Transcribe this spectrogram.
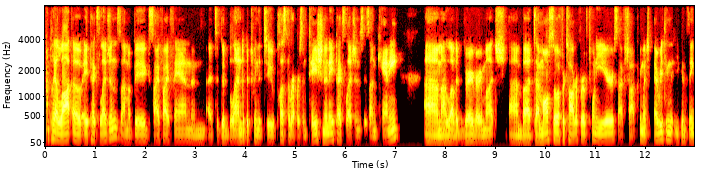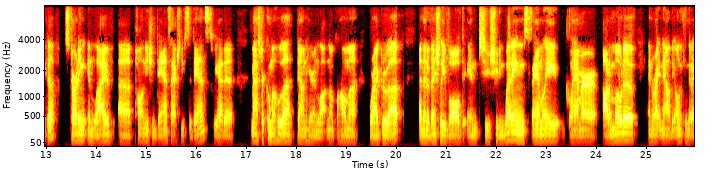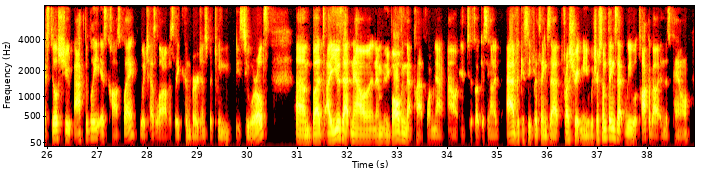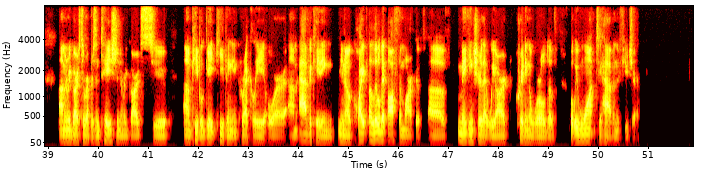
I play a lot of Apex Legends. I'm a big sci-fi fan, and it's a good blend between the two. Plus, the representation in Apex Legends is uncanny. Um, I love it very, very much. Um, but I'm also a photographer of 20 years. I've shot pretty much everything that you can think of, starting in live uh, Polynesian dance. I actually used to dance. We had a master kumu hula down here in Lawton, Oklahoma, where I grew up, and then eventually evolved into shooting weddings, family, glamour, automotive, and right now, the only thing that I still shoot actively is cosplay, which has a lot, obviously, convergence between these two worlds. Um, but I use that now, and I'm evolving that platform now into focusing on advocacy for things that frustrate me, which are some things that we will talk about in this panel um, in regards to representation, in regards to um, people gatekeeping incorrectly or um, advocating, you know, quite a little bit off the mark of, of making sure that we are creating a world of what we want to have in the future.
